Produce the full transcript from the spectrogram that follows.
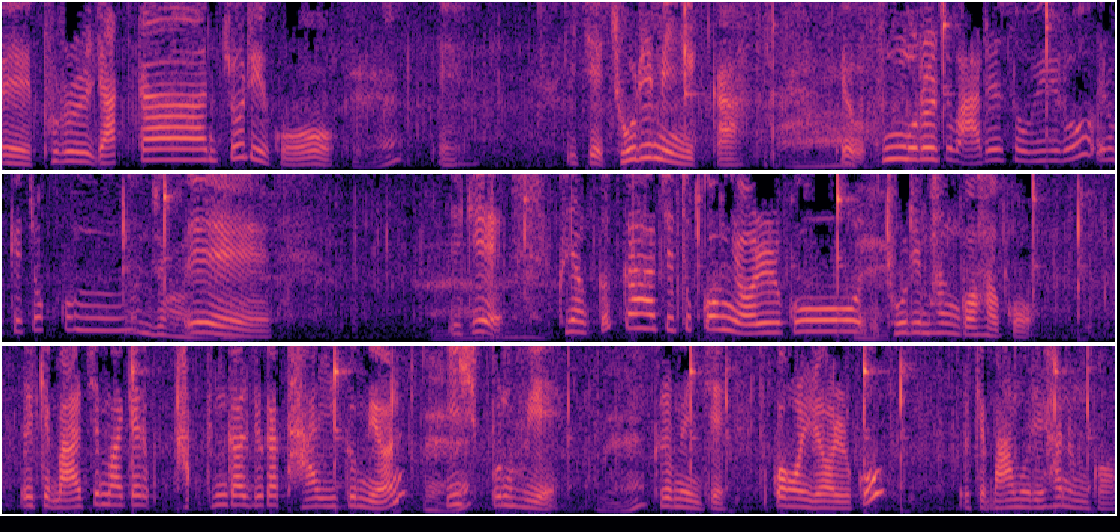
예, 불을 약간 줄이고 네. 예, 이제 조림이니까 아. 예, 국물을 좀 아래서 위로 이렇게 조금 얹어가지고. 예. 이게 그냥 끝까지 뚜껑 열고 네. 조림한 거 하고 이렇게 마지막에 가- 등갈비가 다 익으면 네. 20분 후에 네. 그러면 이제 뚜껑을 열고 이렇게 마무리하는 거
